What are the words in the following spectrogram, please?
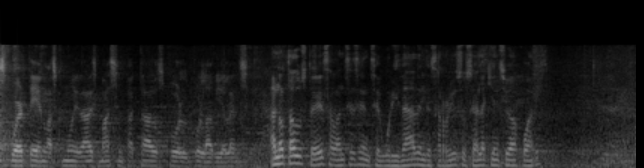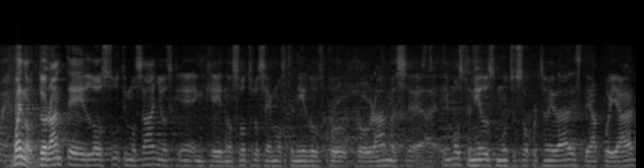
más fuerte en las comunidades más impactadas por, por la violencia. ¿Han notado ustedes avances en seguridad, en desarrollo social aquí en Ciudad Juárez? Bueno, durante los últimos años en que nosotros hemos tenido pro- programas, eh, hemos tenido muchas oportunidades de apoyar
